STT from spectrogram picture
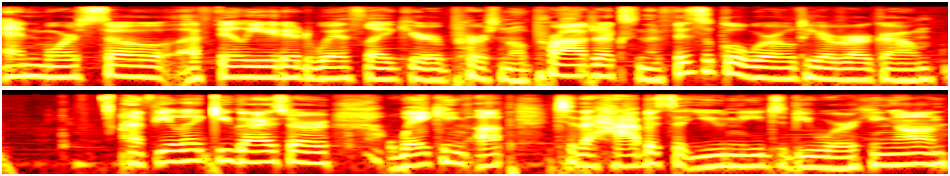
and more so affiliated with like your personal projects in the physical world here, Virgo. I feel like you guys are waking up to the habits that you need to be working on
